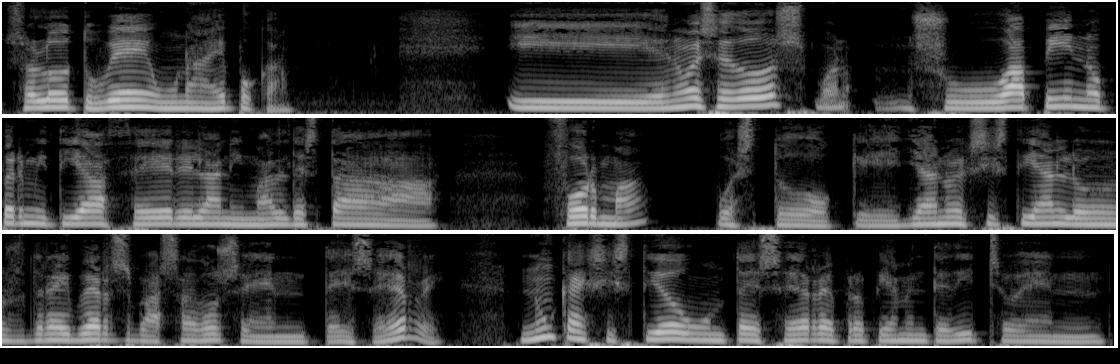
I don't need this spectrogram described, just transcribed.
Solo tuve una época. Y en OS2, bueno, su API no permitía hacer el animal de esta forma puesto que ya no existían los drivers basados en TSR. Nunca existió un TSR propiamente dicho en,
